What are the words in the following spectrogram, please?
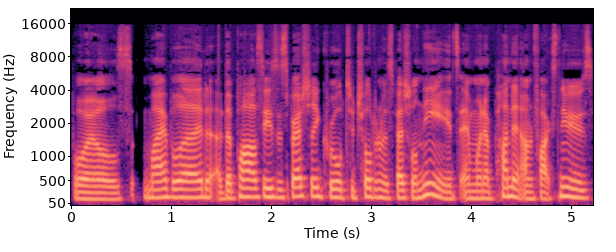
boils my blood. The policy is especially cruel to children with special needs. And when a pundit on fox news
